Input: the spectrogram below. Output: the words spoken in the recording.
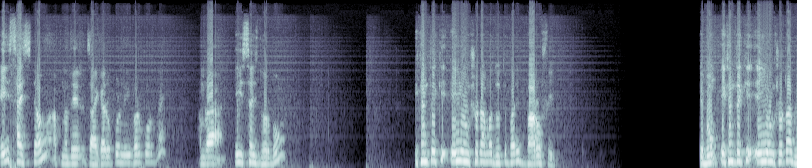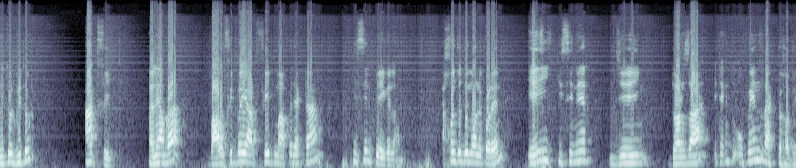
এই সাইজটাও আপনাদের জায়গার উপর নির্ভর করবে। আমরা এই সাইজ ধরবো। এখান থেকে এই অংশটা আমরা ধরতে পারি বারো ফিট এবং এখান থেকে এই অংশটা ভিতর ভিতর আট ফিট তাহলে আমরা বারো ফিট বাই আট ফিট মাপের একটা কিচেন পেয়ে গেলাম। এখন যদি মনে করেন, এই কিচেনের যেই দরজা, এটা কিন্তু ওপেন রাখতে হবে।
